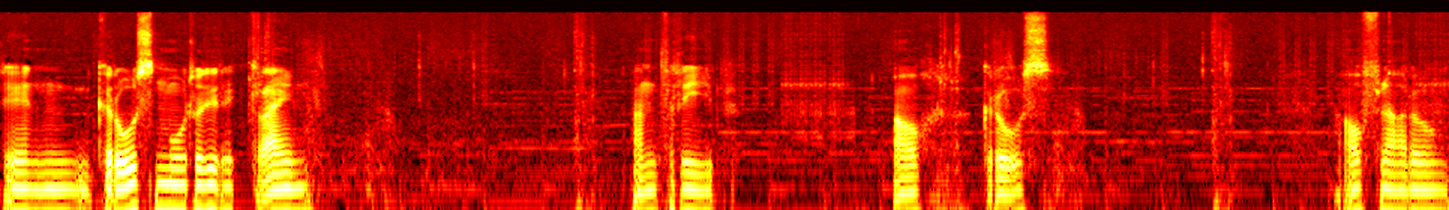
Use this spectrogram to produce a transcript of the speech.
Den großen Motor direkt rein. Antrieb. Auch groß. Aufladung.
